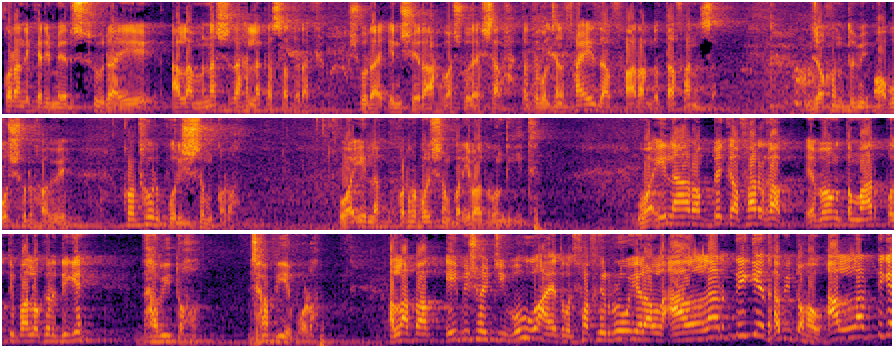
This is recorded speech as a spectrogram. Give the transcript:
কোরআনে করিমের সুরায়ে আলাম নাসরাহ লাকা সদরাক সুরায় ইনশিরাহ বা সুরায় শারাহ, তাতে বলছেন, ফাইজা ফারাগতা ফানসাম যখন তুমি অবসর হবে, কঠোর পরিশ্রম করো। ওয়াইলা কঠোর পরিশ্রম করো ইবাদত বন্দিগিতে ওয়াইলা রব্বেকা ফারগাব, এবং তোমার প্রতিপালকের দিকে ধাবিত হও, ঝাঁপিয়ে পড়ো। আল্লাহ পাক এই বিষয়টি বহু আয়াত বলছে ফাফিরু ইলাল্লাহ আল্লাহর দিকে ধাবিত হও, আল্লাহর দিকে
